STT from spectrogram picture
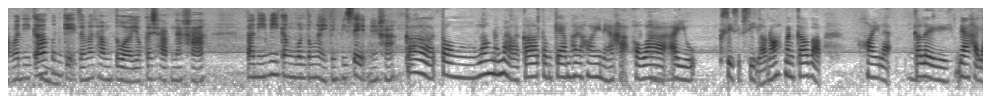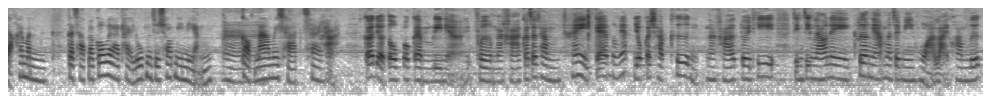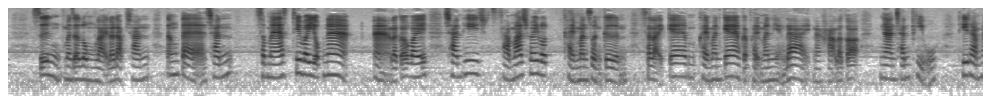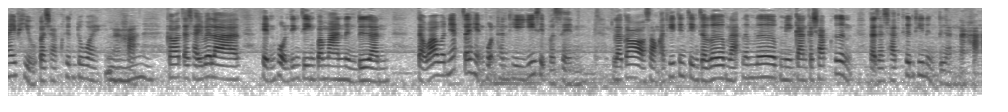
ค่ะวันนี้ก็คุณเก๋จะมาทำตัวยกกระชับนะคะ ตอนนี้มีกังวลตรงไหนเป็นพิเศษไหมคะ ก็ตรงร่องน้ำหมากแล้วก็ตรงแก้มห้อยๆเนี่ยค่ะ เพราะว่าอ่าอายุ 44 แล้วเนาะมันก็แบบห้อยแหละ ก็เลยเนี่ยค่ะอยากให้มันกระชับแล้วก็เวลาถ่ายรูปมันจะชอบมีเหนียงกรอบหน้าไม่ชัดใช่ค่ะค่ะก็เดี๋ยวตัวโปรแกรม Linear Firm นะคะ ก็จะทำให้แก้มตรงเนี้ยยกกระชับขึ้นนะคะ โดยที่จริงๆแล้วในเครื่องเนี้ยมันจะมีหัวหลายความลึก ซึ่งมันจะลงหลายระดับชั้น ตั้งแต่ชั้น Smash ที่ไว้ยกหน้าอ่าแล้วก็ไว้ชั้นที่สามารถช่วยลดไขมันส่วนเกิน สลายแก้ม ไขมันแก้มกับไขมันเหนียงได้นะคะ แล้วก็งานชั้นผิวที่ทำให้ผิวกระชับขึ้นด้วยนะคะอืมก็จะใช้เวลาเห็นผลจริง ๆ ประมาณ 1 เดือน แต่ว่าวันเนี้ยจะเห็นผลทันที 20%แล้วก็ 2 อาทิตย์จริง ๆ จะเริ่มละเริ่มเริ่มมีการกระชับขึ้น แต่จะชัดขึ้นที่ 1 เดือนนะคะ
